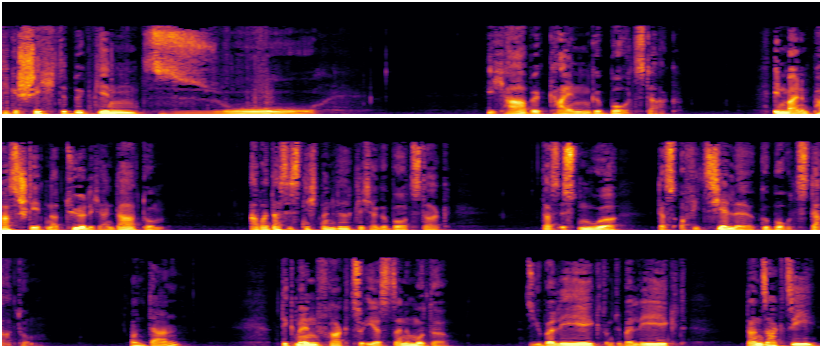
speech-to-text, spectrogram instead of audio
die Geschichte beginnt so. Ich habe keinen Geburtstag. In meinem Pass steht natürlich ein Datum. Aber das ist nicht mein wirklicher Geburtstag. Das ist nur das offizielle Geburtsdatum. Und dann? Dick Man fragt zuerst seine Mutter. Sie überlegt und überlegt. Dann sagt sie,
